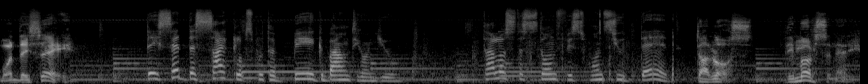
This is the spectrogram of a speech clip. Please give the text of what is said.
What'd they say? They said the Cyclops put a big bounty on you. Talos the Stonefist wants you dead. Talos, the mercenary.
